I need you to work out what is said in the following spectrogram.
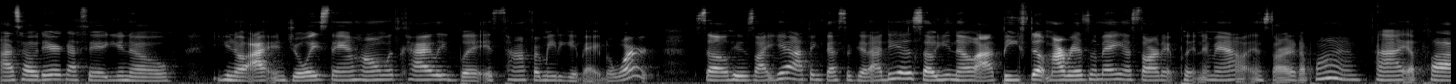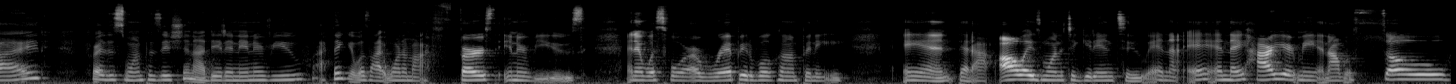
I told Derek, I said, you know, you know, I enjoyed staying home with Kylie, but it's time for me to get back to work. So he was like, Yeah, I think that's a good idea. So, you know, I beefed up my resume and started putting them out and started applying. I applied for this one position. I did an interview. I think it was like one of my first interviews, and it was for a reputable company and that I always wanted to get into. And I, and they hired me and I was so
